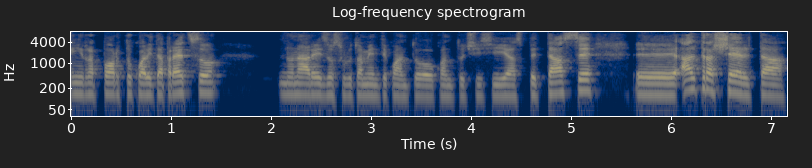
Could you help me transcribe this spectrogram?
in rapporto qualità-prezzo non ha reso assolutamente quanto, quanto ci si aspettasse. Eh, altra scelta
